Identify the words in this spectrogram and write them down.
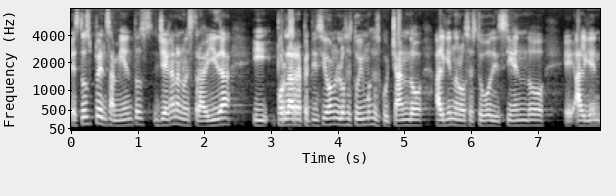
Estos pensamientos llegan a nuestra vida y por la repetición los estuvimos escuchando, alguien nos los estuvo diciendo, eh, alguien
